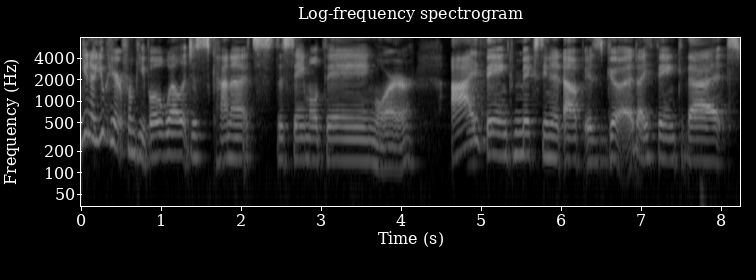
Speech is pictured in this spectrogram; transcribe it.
you know, you hear it from people. Well, it just kind of it's the same old thing. Or I think mixing it up is good. I think that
